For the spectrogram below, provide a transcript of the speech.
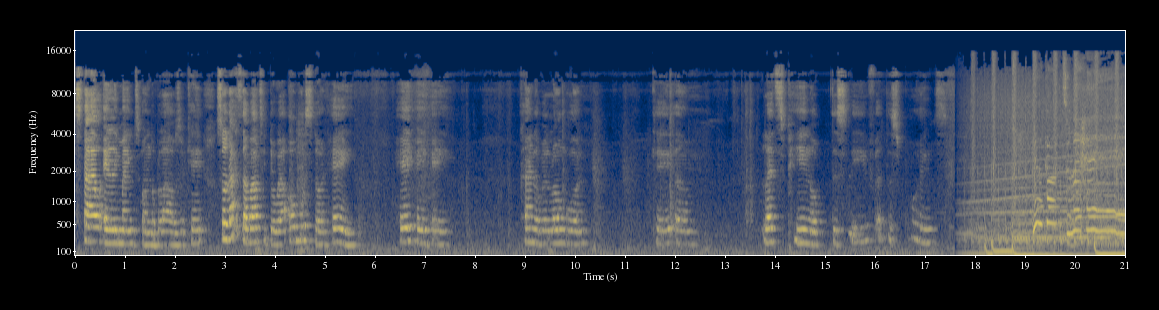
style element on the blouse, okay? So that's about it though. We're almost done. Hey, hey, hey, hey. Kind of a long one. Okay, um, let's pin up the sleeve at this point. You got to my head.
